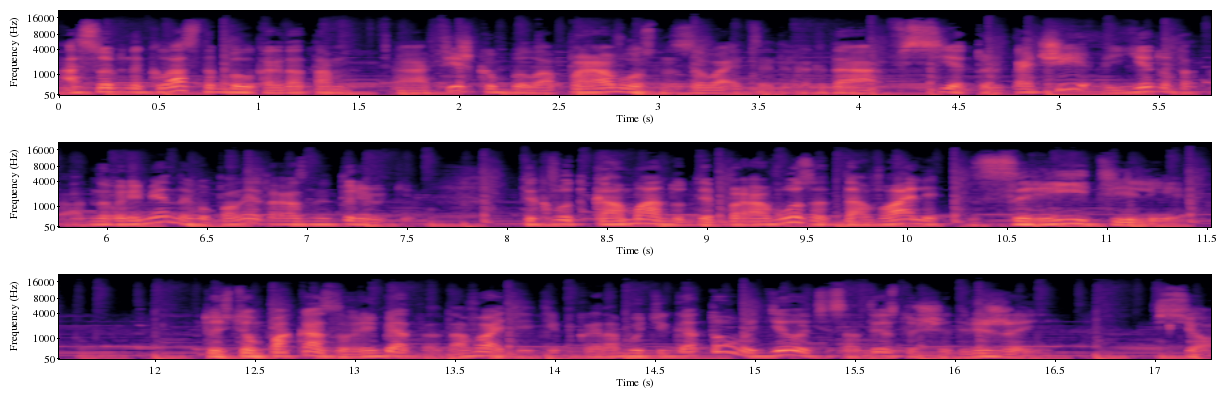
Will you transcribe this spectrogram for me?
Особенно классно было, когда там а, фишка была паровоз называется. Это когда все трюкачи едут одновременно и выполняют разные трюки. Так вот, команду для паровоза давали зрители. То есть он показывал, ребята, давайте, типа, когда будете готовы, делайте соответствующее движение. Все.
